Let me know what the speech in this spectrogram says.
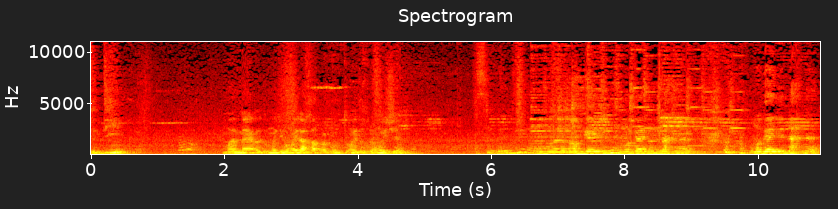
في الدين مال ما يعودوا هم اللي إلى خاطركم خطركم ثم يدخلون الجنة. هما قايلين هما قايلين إحنا هم قايلين إحنا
